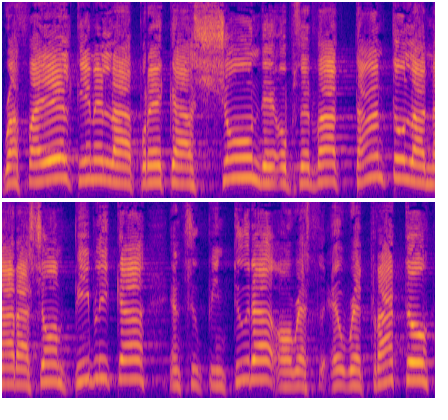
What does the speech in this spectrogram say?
Rafael tiene la precaución de observar tanto la narración bíblica en su pintura o el retrato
